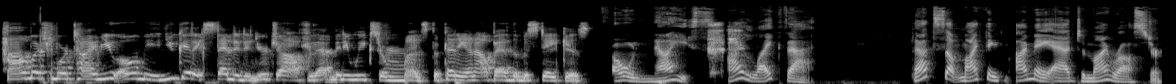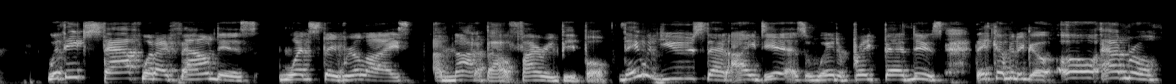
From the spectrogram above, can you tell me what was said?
how much more time you owe me, and you get extended in your job for that many weeks or months, depending on how bad the mistake is. Oh, nice. I like that. That's something I think I may add to my roster. With each staff, what I found is once they realized I'm not about firing people, they would use that idea as a way to break bad news. They come in and go, Oh, Admiral,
